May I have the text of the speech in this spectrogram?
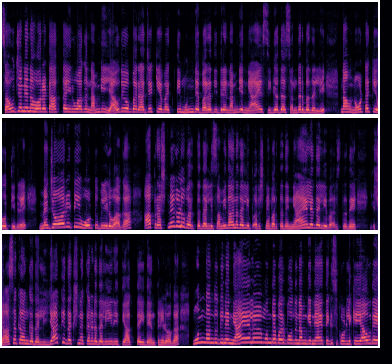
ಸೌಜನ್ಯನ ಹೋರಾಟ ಆಗ್ತಾ ಇರುವಾಗ ನಮಗೆ ಯಾವುದೇ ಒಬ್ಬ ರಾಜಕೀಯ ವ್ಯಕ್ತಿ ಮುಂದೆ ಬರದಿದ್ರೆ ನಮಗೆ ನ್ಯಾಯ ಸಿಗದ ಸಂದರ್ಭದಲ್ಲಿ ನಾವು ನೋಟಕ್ಕೆ ಒತ್ತಿದ್ರೆ ಮೆಜಾರಿಟಿ ಓಟು ಬೀಳುವಾಗ ಆ ಪ್ರಶ್ನೆಗಳು ಬರ್ತದೆ. ಅಲ್ಲಿ ಸಂವಿಧಾನದಲ್ಲಿ ಪ್ರಶ್ನೆ ಬರ್ತದೆ, ನ್ಯಾಯಾಲಯದಲ್ಲಿ ಬರ್ತದೆ, ಶಾಸಕಾಂಗದಲ್ಲಿ ಯಾಕೆ ದಕ್ಷಿಣ ಕನ್ನಡದಲ್ಲಿ ಈ ರೀತಿ ಆಗ್ತಾ ಇದೆ ಅಂತ ಹೇಳುವಾಗ ಮುಂದೊಂದು ದಿನ ನ್ಯಾಯಾಲಯ ಮುಂದೆ ಬರ್ಬೋದು. ನಮಗೆ ನ್ಯಾಯ ತೆಗೆಸಿಕೊಡ್ಲಿಕ್ಕೆ ಯಾವುದೇ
